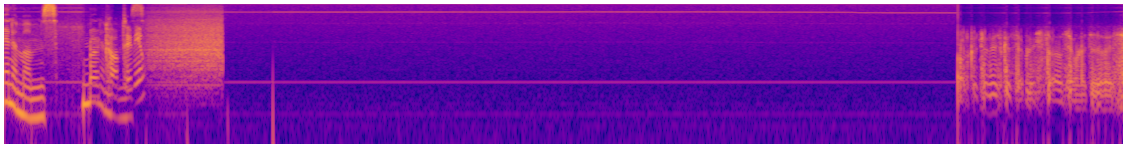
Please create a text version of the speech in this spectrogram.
Minimums. Uh, Minimums. Continue. Oscar Charlie Whiskey established, uh, simulated race, 35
